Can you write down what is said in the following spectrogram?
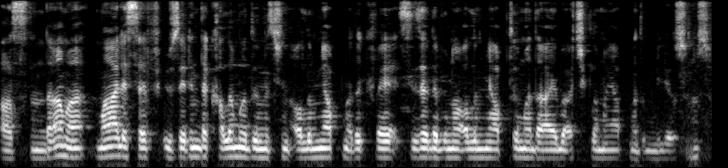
aslında ama maalesef üzerinde kalamadığımız için alım yapmadık ve size de bunu alım yaptığıma dair bir açıklama yapmadım biliyorsunuz.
